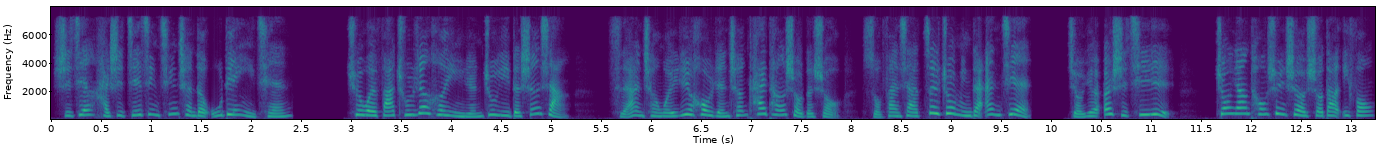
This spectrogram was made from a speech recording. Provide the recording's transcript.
时间还是接近清晨的五点以前，却未发出任何引人注意的声响，此案成为日后人称“开膛手”的手所犯下最著名的案件。九月二十七日。中央通讯社收到一封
